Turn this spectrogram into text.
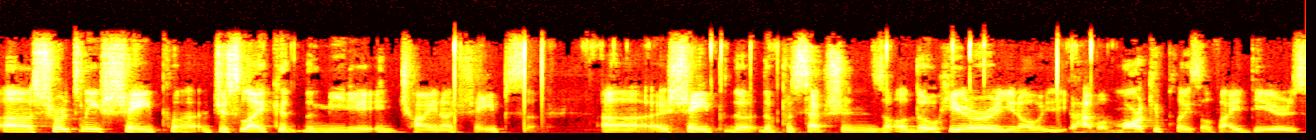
uh, certainly shape, uh, just like the media in China shapes. Uh, shape the, the perceptions. Although here, you know, you have a marketplace of ideas.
